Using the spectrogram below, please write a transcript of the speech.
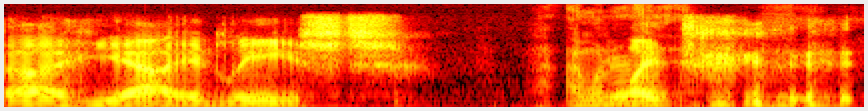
Uh, yeah, at least. I wonder. What? It-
